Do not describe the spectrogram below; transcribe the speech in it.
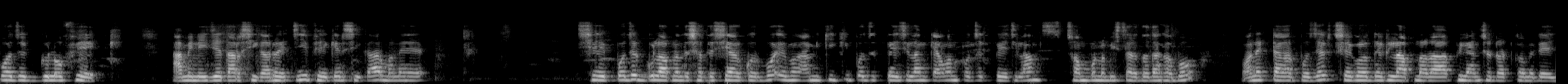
প্রজেক্টগুলো ফেক আমি নিজে তার শিকার হয়েছি ফেকের শিকার মানে সেই প্রজেক্টগুলো আপনাদের সাথে শেয়ার করব এবং আমি কি কি প্রজেক্ট পেয়েছিলাম, কেমন প্রজেক্ট পেয়েছিলাম, সম্পূর্ণ বিস্তারিত দেখাবো। অনেক টাকার প্রজেক্ট সেগুলো দেখলে আপনারা ফ্রিল্যান্সার ডট এই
